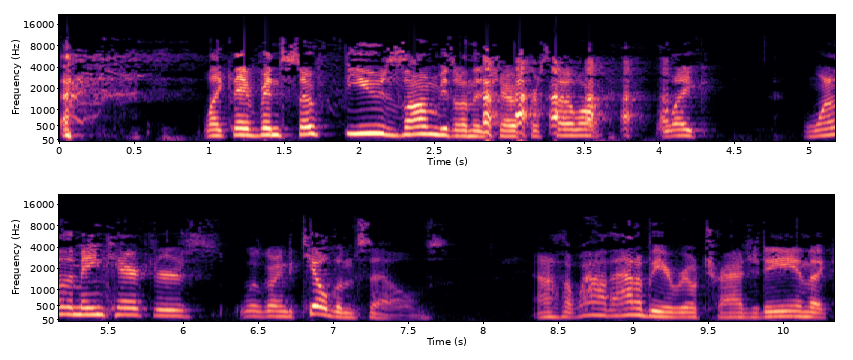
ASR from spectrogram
like there have been so few zombies on the show for so long. Like one of the main characters was going to kill themselves. And I thought, wow, that'll be a real tragedy. And like,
